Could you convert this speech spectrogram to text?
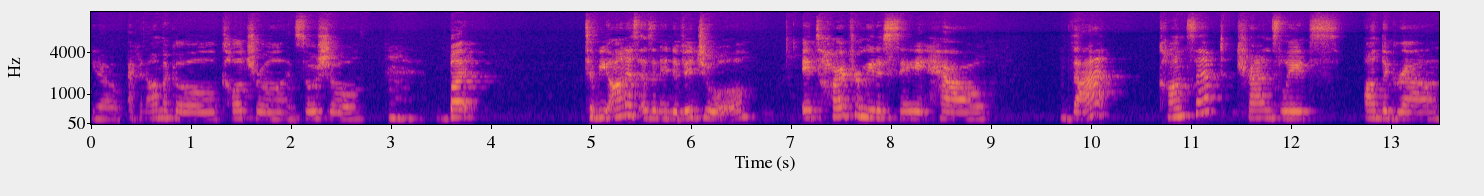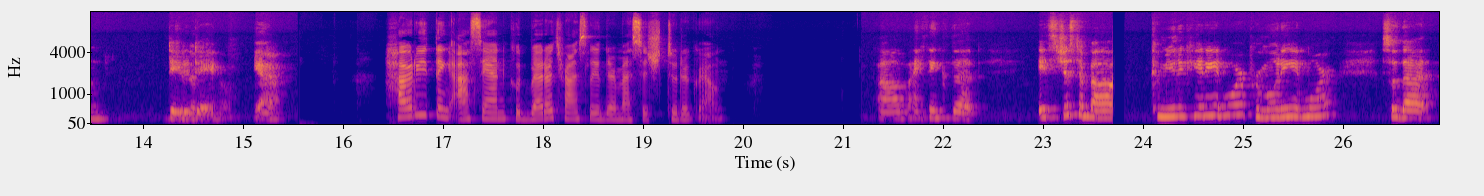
you know, economical, cultural, and social. Mhm. But to be honest, as an individual, it's hard for me to say how that concept translates on the ground day to the day. people. Yeah. How do you think ASEAN could better translate their message to the ground? Um, I think that it's just about communicating it more, promoting it more, so that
